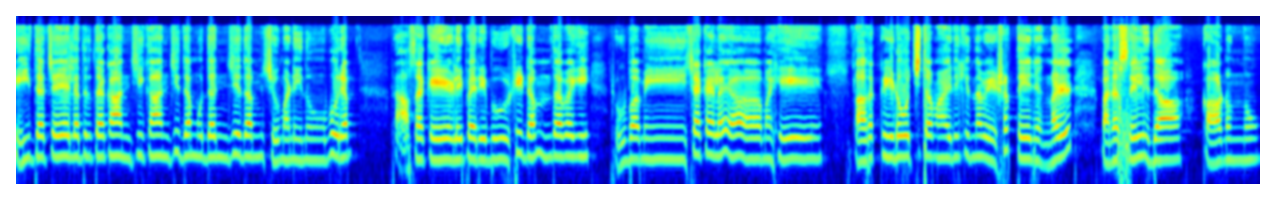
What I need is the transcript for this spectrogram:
പീതചേലധൃത കാഞ്ചി കാഞ്ചിതമുദഞ്ചിതം ശുമണിനൂപുരം. രാസകേളി പരിഭൂഷിതം തവകി രൂപമീശകലയാമഹേ. രാസക്രീഡോചിതമായിരിക്കുന്ന വേഷത്തെ ഞങ്ങൾ മനസ്സിൽ ഇതാ കാണുന്നു.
